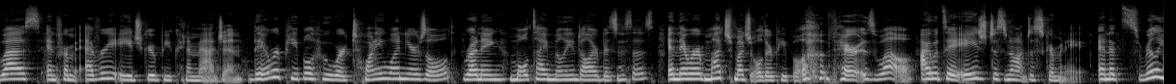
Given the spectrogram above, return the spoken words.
US, and from every age group you can imagine. There were people who were 21 years old running multi million dollar businesses, and there were much, much older people there as well. I would say age does not discriminate, and it's really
